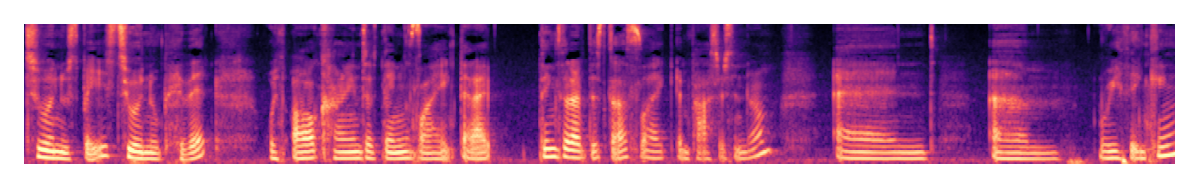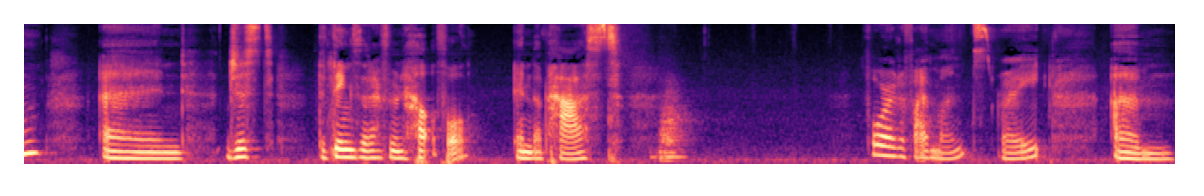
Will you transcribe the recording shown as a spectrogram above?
to a new space, to a new pivot with all kinds of things like that I things that I've discussed like imposter syndrome and um, rethinking and just the things that have been helpful in the past four to five months, right? Um,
